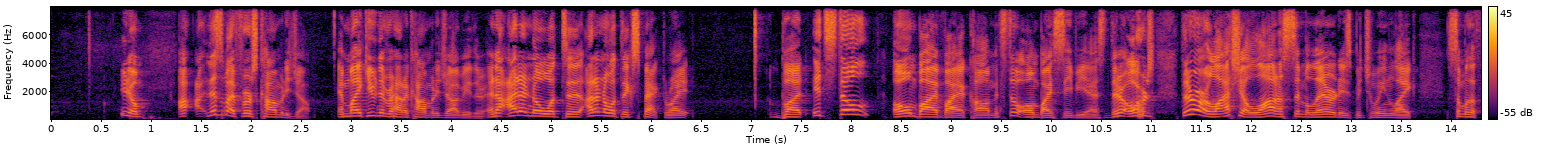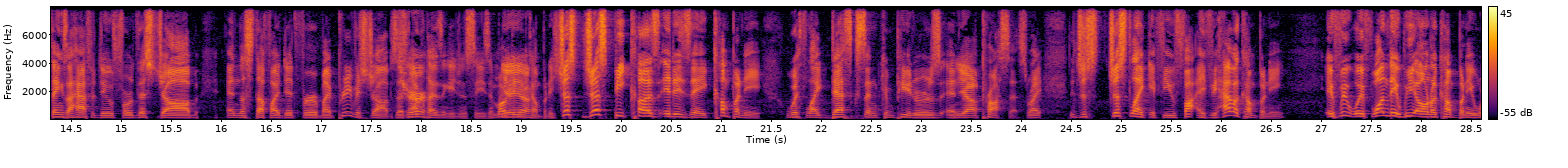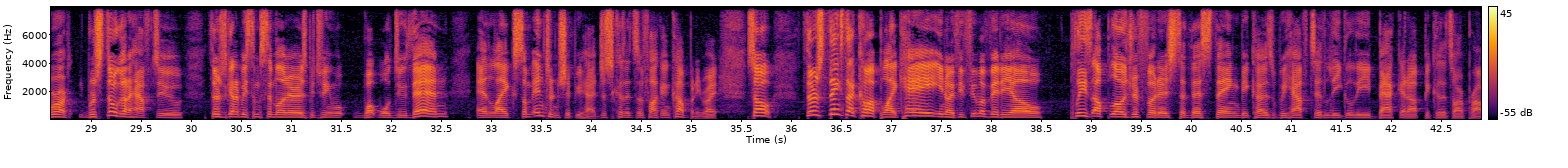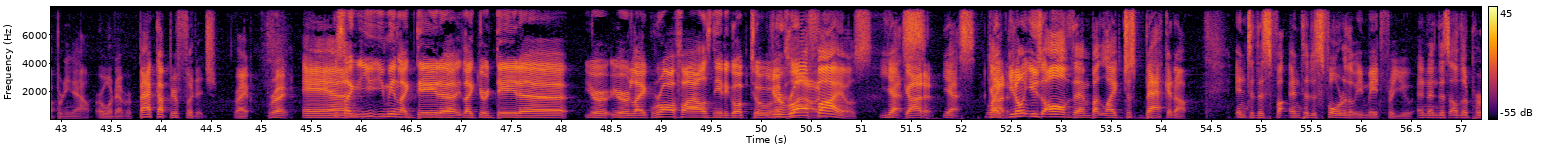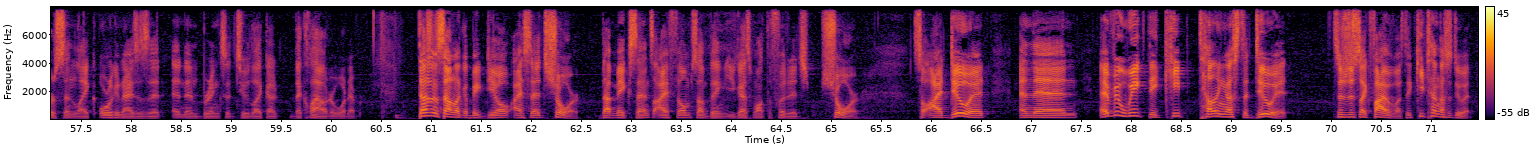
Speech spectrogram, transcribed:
you know, I, I, this is my first comedy job, and Mic, you've never had a comedy job either, and I, I don't know what to I don't know what to expect, right? But it's still owned by Viacom. It's still owned by CBS. There are there are actually a lot of similarities between like some of the things I have to do for this job and the stuff I did for my previous jobs at Sure. advertising agencies and marketing yeah. companies. Just just because it is a company with like desks and computers and Yeah. a process, right? It's just just like if you fi- if you have a company, if we if one day we own a company, we're we're still gonna have to. There's gonna be some similarities between wh- what we'll do then and like some internship you had, just because it's a fucking company, right? So there's things that come up like, hey, you know, if you film a video, please upload your footage to this thing because we have to legally back it up because it's our property now or whatever. Back up your footage, right? Right. And it's like you, you mean like data, like your data, your your like raw files need to go up to a your raw files. Yes. Got it. Yes. Got like it. you don't use all of them, but like just back it up into this fo- into this folder that we made for you, and then this other person like organizes it and then brings it to like a the cloud or whatever. Doesn't sound like a big deal. I said sure, that makes sense. I filmed something. You guys want the footage? Sure. So I do it, and then every week they keep telling us to do it. So there's just like five of us. They keep telling us to do it.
